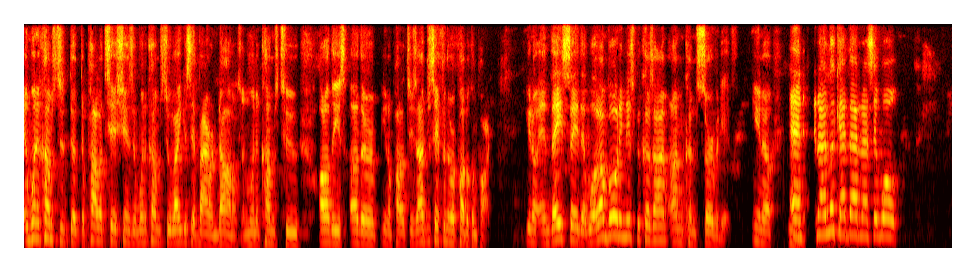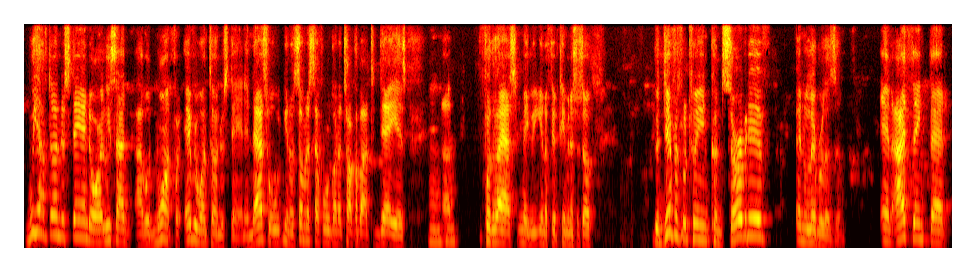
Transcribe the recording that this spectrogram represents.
and when it comes to the, the, politicians and when it comes to like you said byron donalds and when it comes to all these other you know politicians i'll just say from the republican party you know and they say that well i'm voting this because i'm i'm conservative you know mm-hmm. and and i look at that and i say well we have to understand, or at least I, I would want for everyone to understand. And that's what, you know, some of the stuff we're going to talk about today is mm-hmm. uh, for the last maybe, you know, 15 minutes or so, the difference between conservative and liberalism. And I think that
